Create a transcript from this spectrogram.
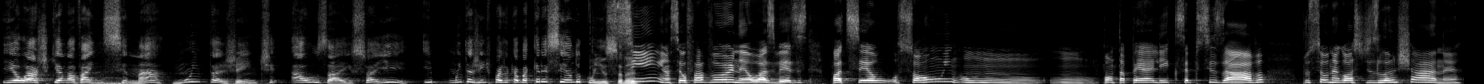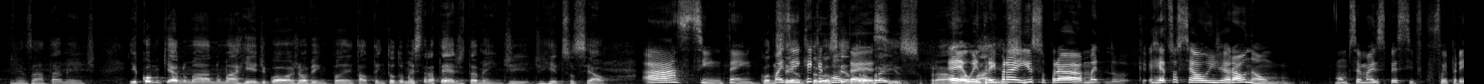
E eu acho que ela vai ensinar muita gente a usar isso aí. E muita gente pode acabar crescendo com isso, né? Sim, a seu favor, né? Ou às vezes pode ser só um, um, um pontapé ali que você precisava para o seu negócio deslanchar, né? Exatamente. E como que é numa, numa rede igual a Jovem Pan e tal? Tem toda uma estratégia também de, de rede social. Ah, sim, tem. Quando Mas aí o que, que entrou, você acontece? entrou para isso. É, eu entrei para isso. para rede social em geral não. Vamos ser mais específicos. Foi para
